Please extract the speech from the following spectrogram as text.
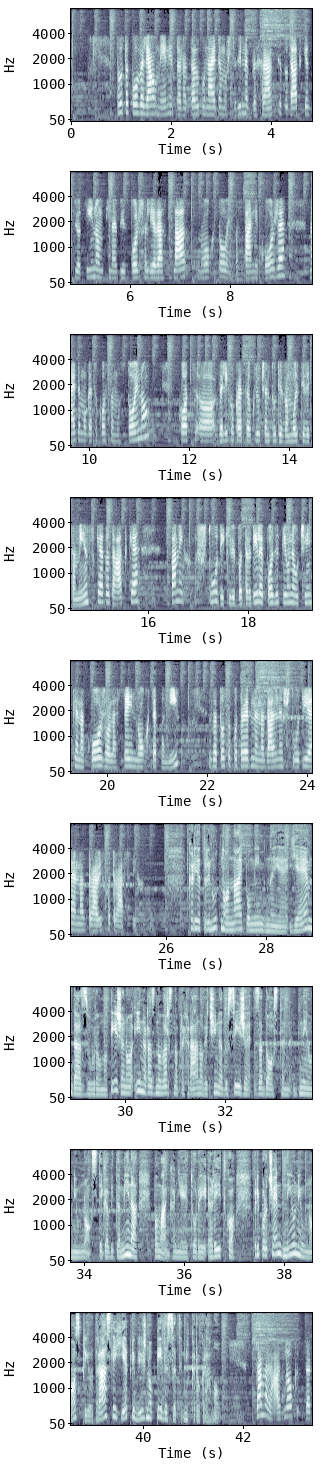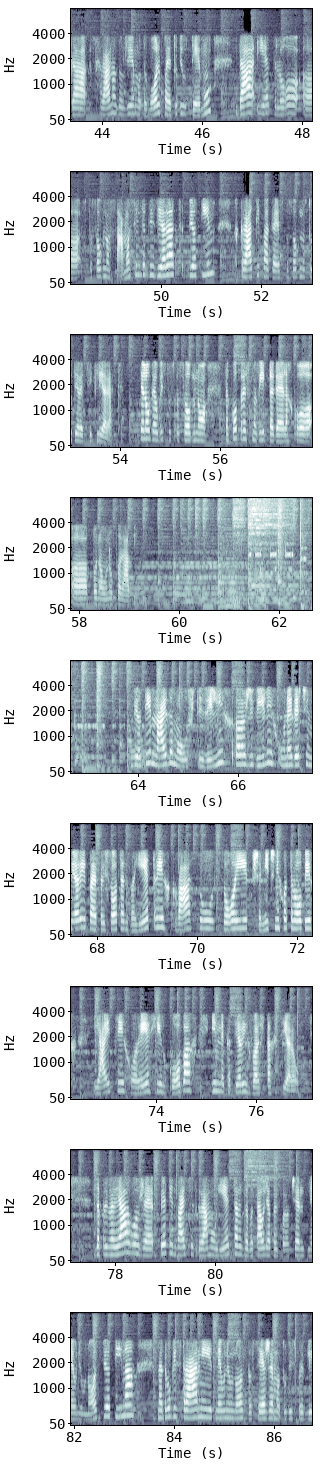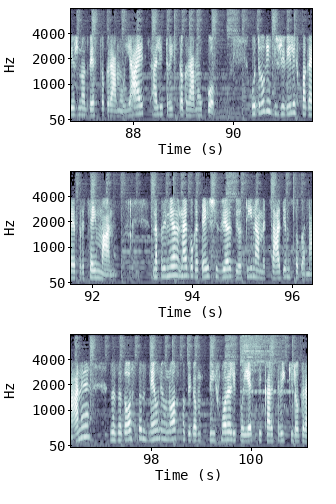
Prav tako velja omeniti, da na trgu najdemo številne prehranske dodatke z biotinom, ki naj bi izboljšali rast las, nohtov in pa stanje kože. Najdemo ga tako samostojno, kot uh, veliko krat je vključen tudi v multivitaminske dodatke samih študij, ki bi potrdile pozitivne učinke na kožo, lase in nohte, pa ni, zato so potrebne nadaljne študije na zdravih odraslih. Kar je trenutno najpomembneje, je, da z uravnoteženo in raznovrstno prehrano večina doseže zadosten dnevni vnos tega vitamina, pomankanje je torej redko. Priporočen dnevni vnos pri odraslih je približno 50 mikrogramov. Sam razlog, da ga s hrano zaužijemo dovolj, pa je tudi v tem, da je telo uh, sposobno samo sintetizirati biotin, hkrati pa ga je sposobno tudi reciklirati. telo ga je v bistvu sposobno tako presnoviti, da ga je lahko uh, ponovno uporabiti. Biotin najdemo v številnih uh, živilih, v največji meri pa je prisoten v jetrih, kvasu, soji, pšeničnih otrobih, jajcih, orehih, gobah in nekaterih vrstah sirov. Za primerjavo, že 25 gramov jeter zagotavlja priporočen dnevni vnos biotina, na drugi strani dnevni vnos dosežemo tudi s približno 200 gramov jajc ali 300 gramov gob. V drugih živilih pa ga je precej manj. Naprimer, najbogatejši vir biotina med sadjem so banane, za zadosten dnevni vnos pa bi, ga, bi jih morali pojesti kar 3 kg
